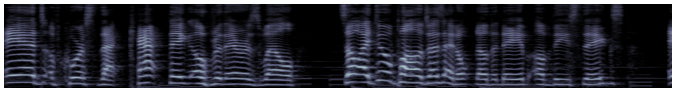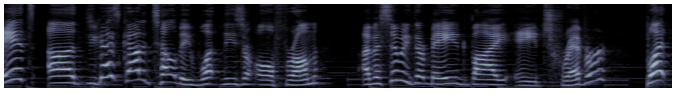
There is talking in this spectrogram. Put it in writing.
and of course that cat thing over there as well. So I do apologize, I don't know the name of these things. And, uh, you guys gotta tell me what these are all from. I'm assuming they're made by a Trevor, but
